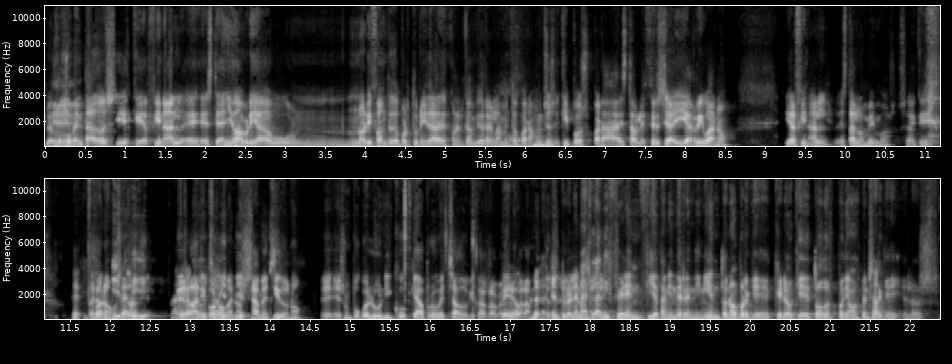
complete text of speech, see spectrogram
Lo hemos Eh, comentado, si es que al final eh, este año habría un, un horizonte de oportunidades con el cambio de reglamento para muchos equipos para establecerse ahí arriba, ¿no? Y al final están los mismos. O sea que Eh, pero bueno, Y y- nadie Ferrari por lo menos se ha metido, ¿no? Eh, Es un poco el único que ha aprovechado quizás la ocasión Pero para meterse. El problema es la diferencia también de rendimiento, ¿no? Porque creo que todos podíamos pensar que los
